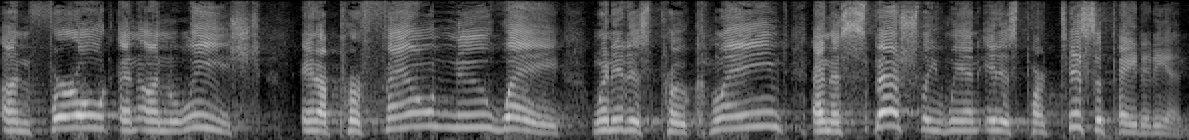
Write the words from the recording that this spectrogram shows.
unfurled, and unleashed in a profound new way when it is proclaimed and especially when it is participated in.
